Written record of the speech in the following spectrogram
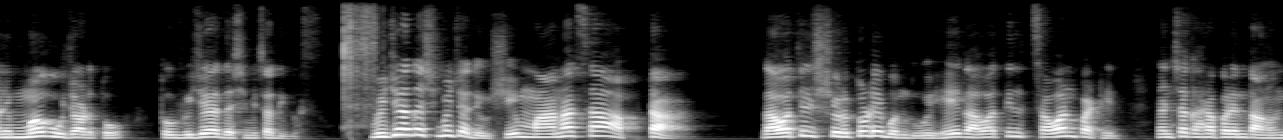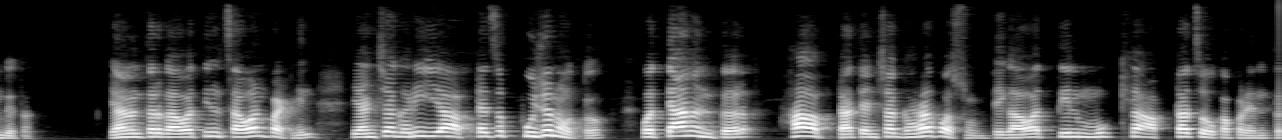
आणि मग उजाडतो तो विजयादशमीचा दिवस. विजयादशमीच्या दिवशी मानाचा आपटा गावातील शिरतोडे बंधू हे गावातील चव्हाण पाटील यांच्या घरापर्यंत आणून देतात. यानंतर गावातील चव्हाण पाटील यांच्या घरी या आपट्याचं पूजन होतं व त्यानंतर हा आपटा त्यांच्या घरापासून ते गावातील मुख्य आपटा चौकापर्यंत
